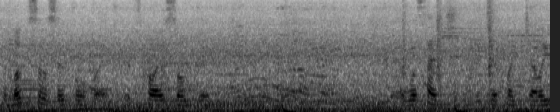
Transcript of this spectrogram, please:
It looks so simple, but it's probably so What's that? j- Like jelly?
